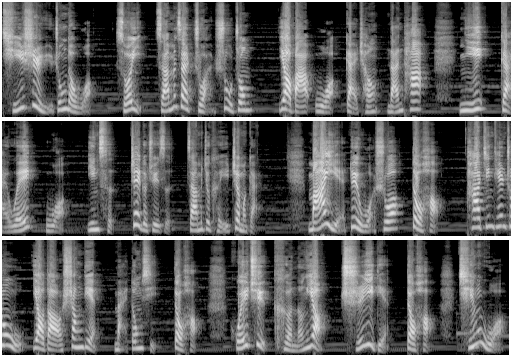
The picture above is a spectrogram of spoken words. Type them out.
提示语中的我，所以咱们在转述中。要把我改成男他，你改为我，因此这个句子咱们就可以这么改：马野对我说，逗号，他今天中午要到商店买东西，逗号，回去可能要迟一点，逗号，请我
